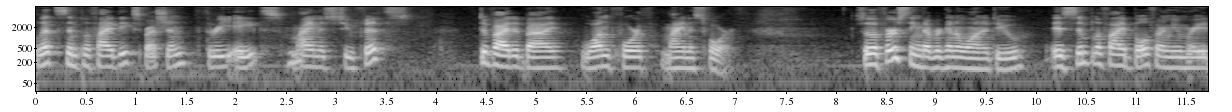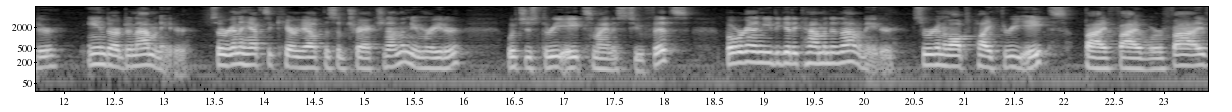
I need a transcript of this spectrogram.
let's simplify the expression 3 eighths minus 2 fifths divided by 1 fourth minus 4. So the first thing that we're going to want to do is simplify both our numerator and our denominator. So we're going to have to carry out the subtraction on the numerator, which is 3 eighths minus 2 fifths, but we're going to need to get a common denominator. So we're going to multiply 3 eighths by 5 over 5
